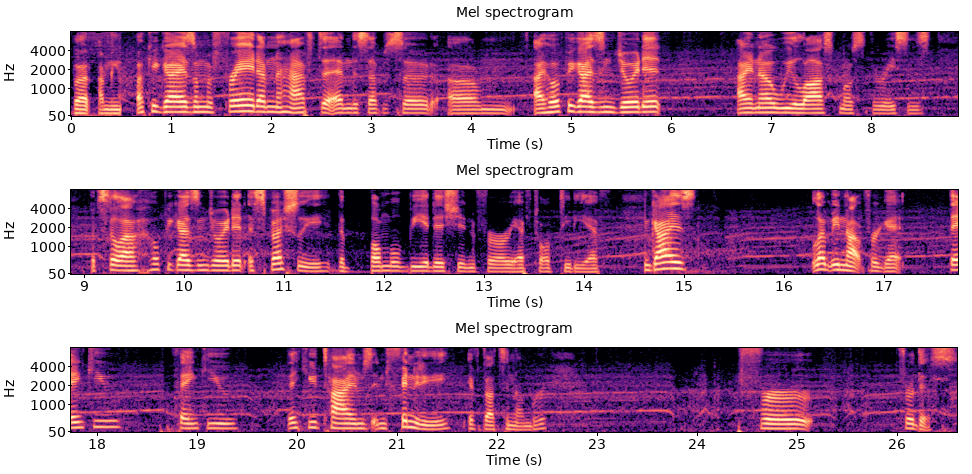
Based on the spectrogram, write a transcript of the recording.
But, I mean, okay guys, I'm afraid I'm gonna have to end this episode. Um, I hope you guys enjoyed it. I know we lost most of the races, but still, I hope you guys enjoyed it, especially the Bumblebee edition for REF 12 TDF. And guys, let me not forget, thank you, thank you, thank you times infinity, if that's a number, for, for this.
